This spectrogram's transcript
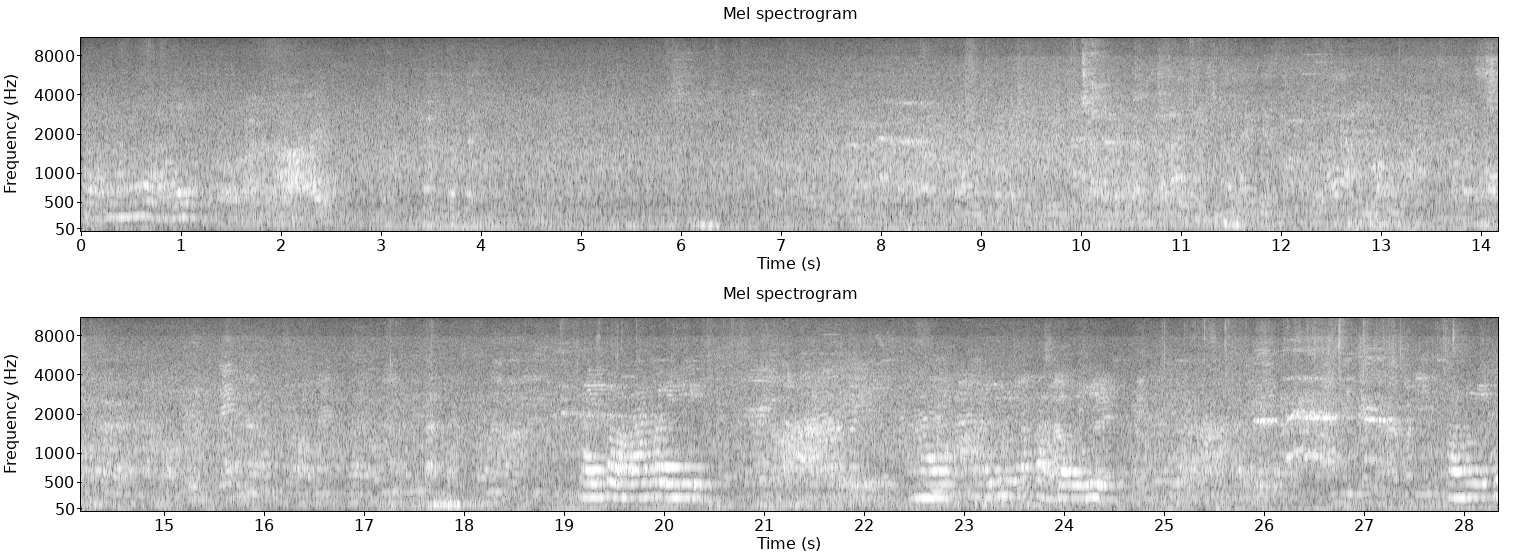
ทั้งหลายในสองงานก็ดีในในที่รับฝังก็ดีทั้งมีเจ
